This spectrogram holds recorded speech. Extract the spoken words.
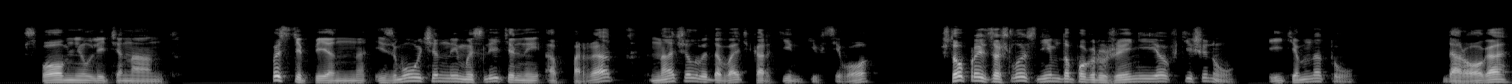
— вспомнил лейтенант. Постепенно измученный мыслительный аппарат начал выдавать картинки всего, что произошло с ним до погружения в тишину и темноту. Дорога,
